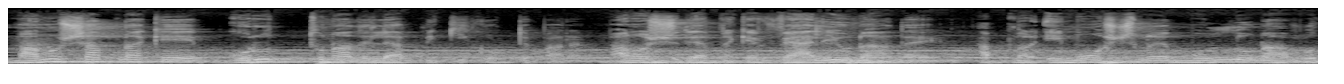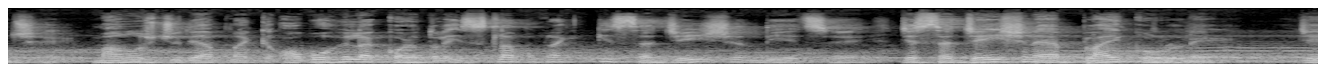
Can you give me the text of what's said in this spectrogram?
মানুষ আপনাকে গুরুত্ব না দিলে আপনি কি করতে পারেন? মানুষ যদি আপনাকে ভ্যালিউ না দেয়, আপনার ইমোশনের মূল্য না বোঝে, মানুষ যদি আপনাকে অবহেলা করে, তাহলে ইসলাম আপনাকে কি সাজেশন দিয়েছে? যে সাজেশন অ্যাপ্লাই করলে, যে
